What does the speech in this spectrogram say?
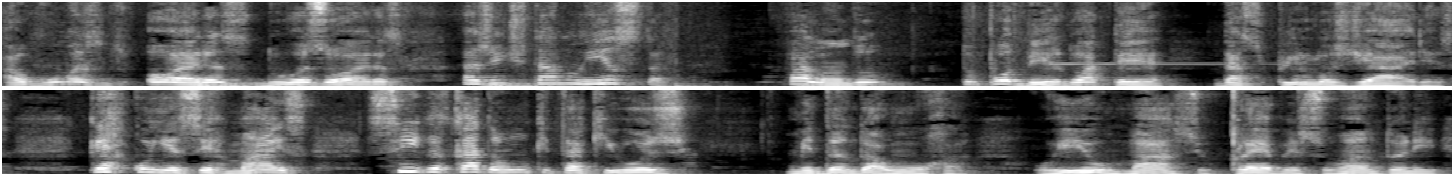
algumas horas, duas horas, a gente está no Insta falando do poder do até das pílulas diárias. Quer conhecer mais? Siga cada um que está aqui hoje me dando a honra. Will, Márcio, Cleberson, Anthony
